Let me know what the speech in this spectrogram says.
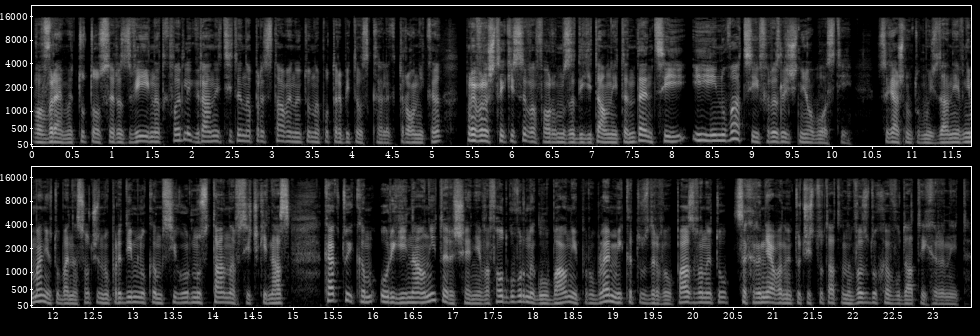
във времето то се разви и надхвърли границите на представянето на потребителска електроника, превръщайки се във форум за дигитални тенденции и иновации в различни области – сегашното му издание вниманието бе насочено предимно към сигурността на всички нас, както и към оригиналните решения в отговор на глобални проблеми, като здравеопазването, съхраняването чистотата на въздуха, водата и храните.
